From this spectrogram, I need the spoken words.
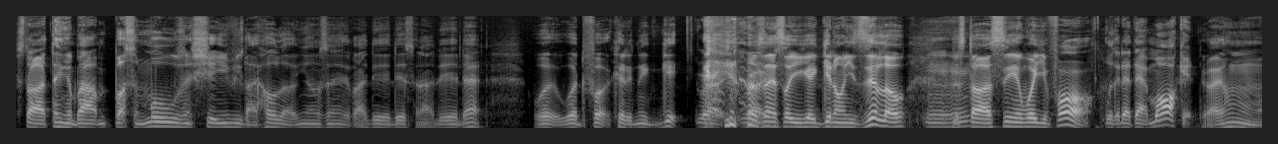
start thinking about busting moves and shit, you be like, hold up, you know what I'm saying? If I did this and I did that, what what the fuck could a nigga get? Right, you know what I'm saying? So you gotta get on your Zillow to start seeing where you fall. Looking at that market. You're hmm,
